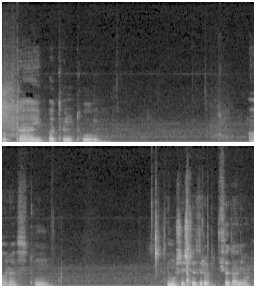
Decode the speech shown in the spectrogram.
Tutaj, potem tu oraz tu. I muszę jeszcze zrobić zadania.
